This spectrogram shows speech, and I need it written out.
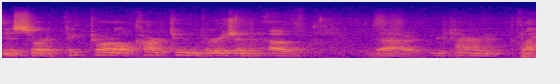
this sort of pictorial cartoon version of the retirement plan,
